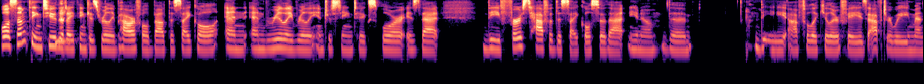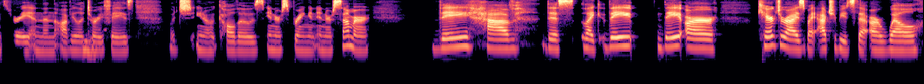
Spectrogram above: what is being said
Well, something too that I think is really powerful about the cycle and and really really interesting to explore is that the first half of the cycle so that, you know, the the uh, follicular phase after we menstruate and then the ovulatory mm-hmm. phase, which, you know, call those inner spring and inner summer, they have this like they they are characterized by attributes that are well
